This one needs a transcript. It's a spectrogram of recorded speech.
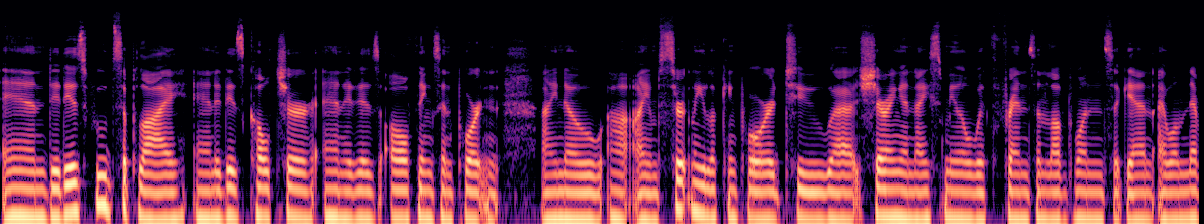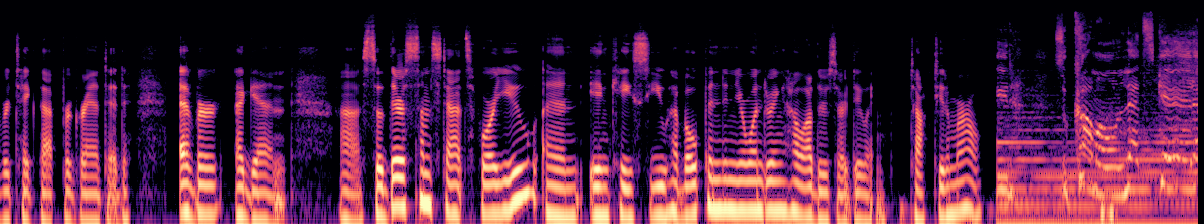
and it is food supply, and it is culture, and it is all things important. I know uh, I am certainly looking forward to uh, sharing a nice meal with friends and loved ones again. I will never take that for granted ever again. Uh, so there's some stats for you, and in case you have opened and you're wondering how others are doing. Talk to you tomorrow. So come on, let's get out.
